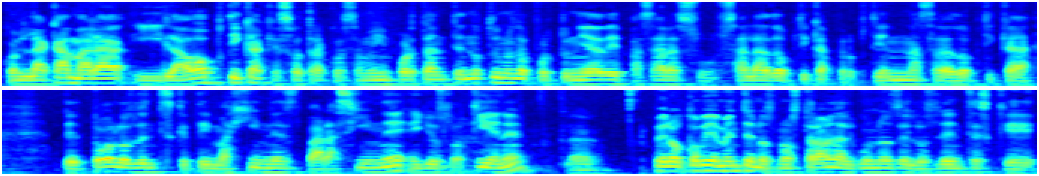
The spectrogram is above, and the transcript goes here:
con, la cámara y la óptica, que es otra cosa muy importante, no tuvimos la oportunidad de pasar a su sala de óptica, pero tienen una sala de óptica de todos los lentes que te imagines para cine, ellos lo tienen. Claro. Pero obviamente nos mostraron algunos de los lentes que,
